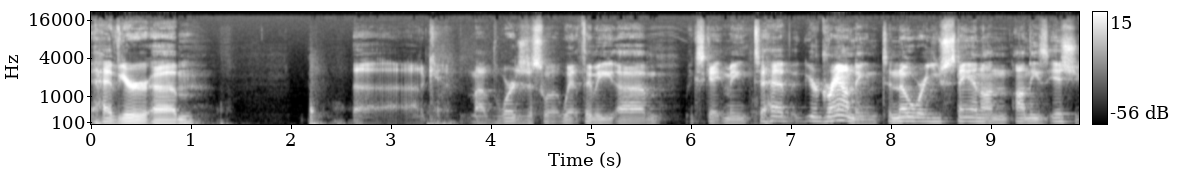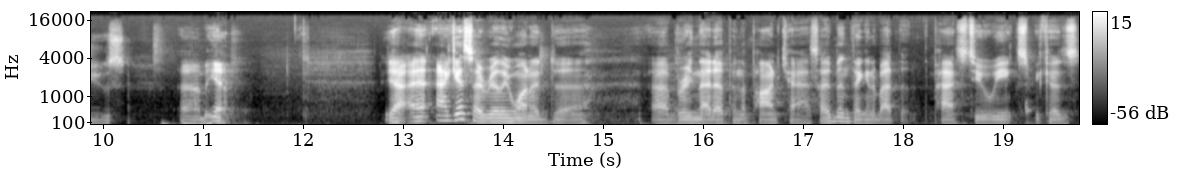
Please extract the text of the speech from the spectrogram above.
have your um, uh, I can't, my words just went through me, um, escaped me. To have your grounding, to know where you stand on on these issues. Uh, but yeah, yeah. I, I, guess I really wanted to uh, bring that up in the podcast. I've been thinking about the past two weeks because,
